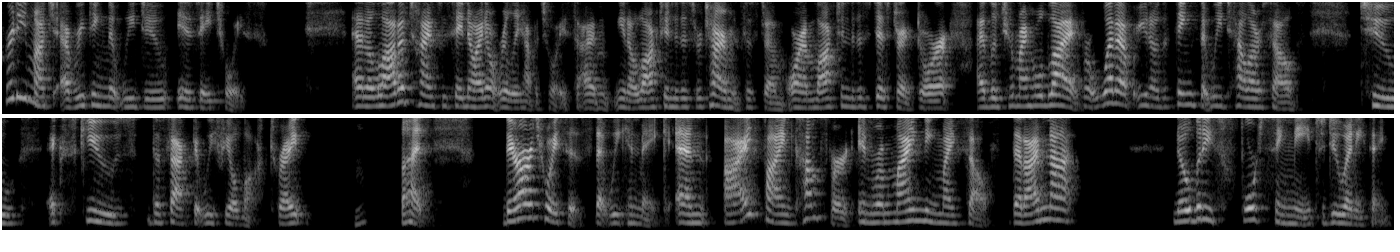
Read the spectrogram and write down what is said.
pretty much everything that we do is a choice. And a lot of times we say, no, I don't really have a choice. I'm, you know, locked into this retirement system, or I'm locked into this district, or I've lived here my whole life, or whatever, you know, the things that we tell ourselves to excuse the fact that we feel locked, right? Mm-hmm. But there are choices that we can make. And I find comfort in reminding myself that I'm not Nobody's forcing me to do anything.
